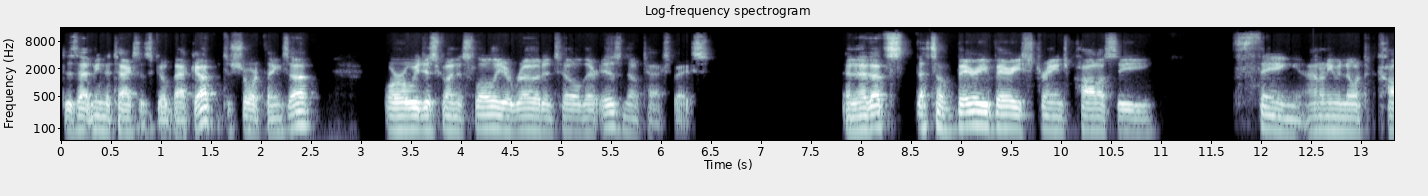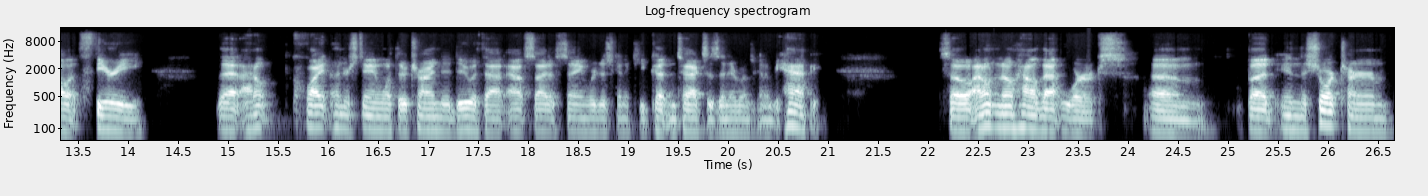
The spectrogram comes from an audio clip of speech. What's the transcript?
Does that mean the taxes go back up to shore things up? Or are we just going to slowly erode until there is no tax base? And that's that's a very, very strange policy thing. I don't even know what to call it, theory that I don't quite understand what they're trying to do with that outside of saying we're just going to keep cutting taxes and everyone's going to be happy. So I don't know how that works. Um, but in the short term,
